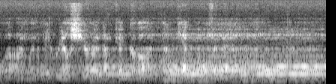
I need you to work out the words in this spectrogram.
Well, I'm gonna be real sure I don't get caught. I'm getting over that.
